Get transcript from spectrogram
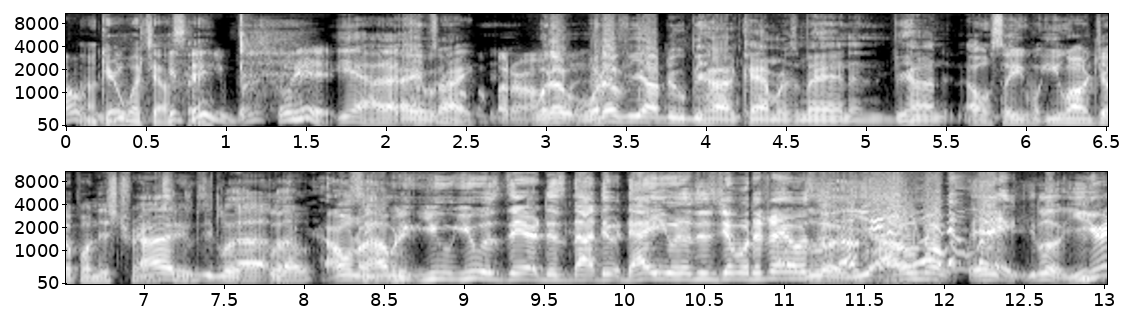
Oh, I don't care you what y'all say. continue, bro. Go ahead. Yeah, I, Hey, I'm sorry. Butter on Whatever whatever y'all do behind cameras, man, and behind Oh, so you you want to jump on this train I- too? look, uh, look, I don't know See, how many- you, you you was there, just not do it. Now you just jump on the train. I was Look, like, yeah, I don't know. no. Hey, look, you- you're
